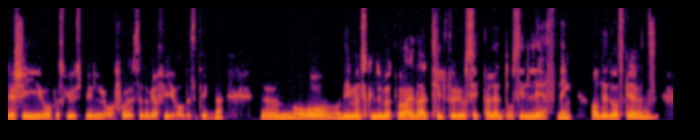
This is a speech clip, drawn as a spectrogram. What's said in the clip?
regi og for skuespill og for scenografi og alle disse tingene. Um, og, og, de menneskene du møter på vei der, tilfører jo sitt talent og sin lesning av det du har skrevet. Mm.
